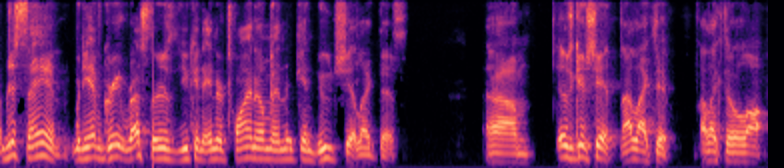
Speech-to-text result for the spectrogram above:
I'm just saying, when you have great wrestlers, you can intertwine them and they can do shit like this. Um, it was good shit. I liked it. I liked it a lot.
